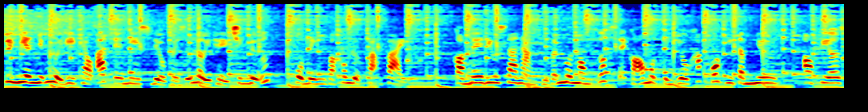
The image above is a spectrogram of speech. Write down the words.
Tuy nhiên những người đi theo Artemis đều phải giữ lời thể trinh nữ của mình và không được phạm phải. Còn Medusa nàng thì vẫn luôn mong ước sẽ có một tình yêu khắc cốt ghi tâm như Orpheus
